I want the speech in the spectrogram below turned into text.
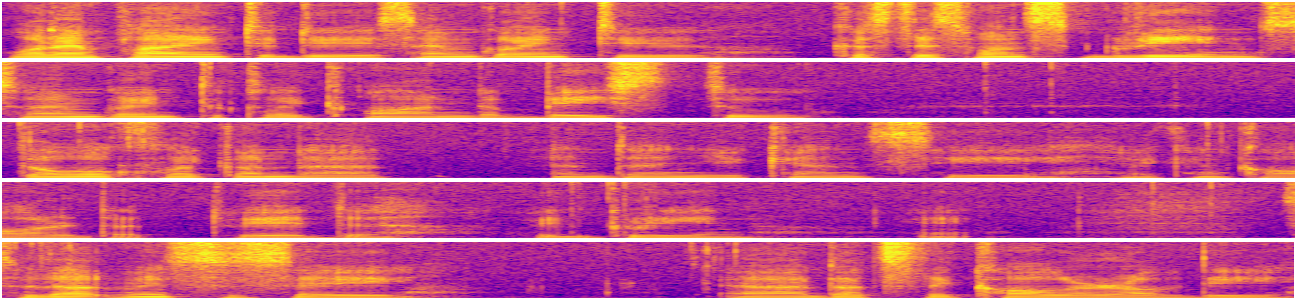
what I'm planning to do is I'm going to because this one's green so I'm going to click on the base 2 double click on that and then you can see I can color that with with green okay? So that means to say uh, that's the color of the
